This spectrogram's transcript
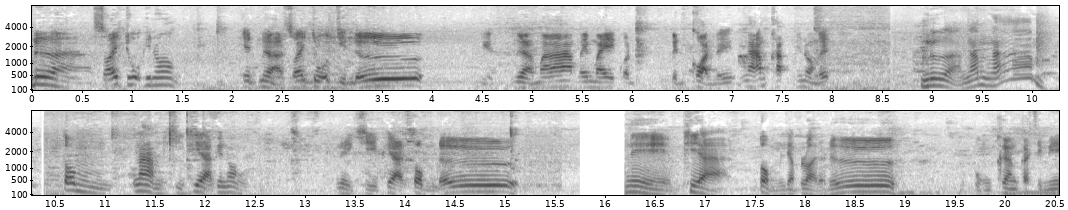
เนื้อซอยจุพี่น้องเห็ดเนื้อซอยจุกินเด้อเนี่ยเนื้อมาใหม่ๆก่อนเป็นก่อนเลยงามครับพี่น้องเลยเนื้องามงามต้มน้ำขี้เพียพี่น้องนี่ขี้เพียต้มเด้อนี่เพียต้มเรียบร้อยแล้วเด้อปรุงเครื่องกะสิมี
